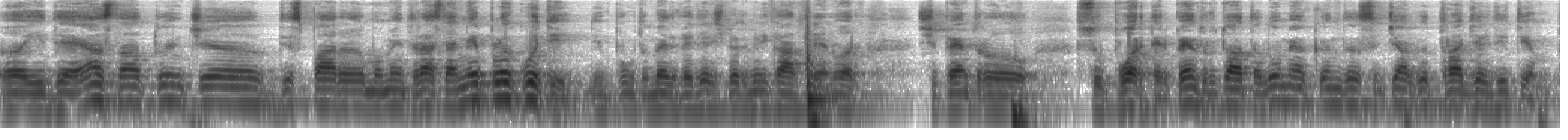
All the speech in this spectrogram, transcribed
uh, ideea asta, atunci uh, dispar momentele astea neplăcute din punctul meu de vedere și pentru mine ca antrenor și pentru suporteri, pentru toată lumea când se încearcă trageri de timp.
